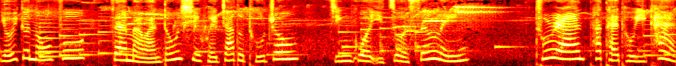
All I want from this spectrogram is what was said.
有一个农夫在买完东西回家的途中，经过一座森林，突然他抬头一看，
